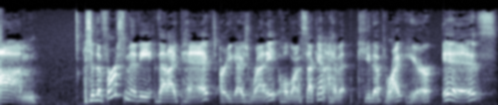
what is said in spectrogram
Um, so the first movie that I picked, are you guys ready? Hold on a second. I have it queued up right here, is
